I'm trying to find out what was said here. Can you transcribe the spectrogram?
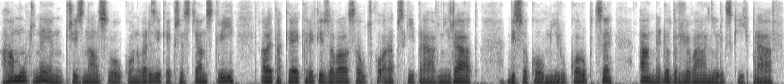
Hamud nejen přiznal svou konverzi ke křesťanství, ale také kritizoval saudsko-arabský právní řád, vysokou míru korupce a nedodržování lidských práv.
